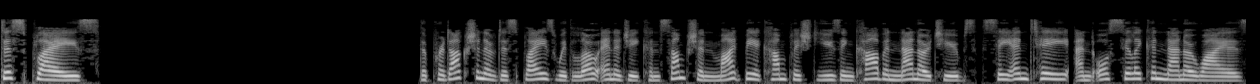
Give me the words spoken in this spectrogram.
Displays The production of displays with low energy consumption might be accomplished using carbon nanotubes (CNT) and or silicon nanowires.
